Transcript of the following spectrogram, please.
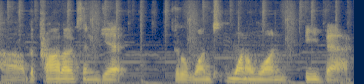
uh, the products and get sort of one, one-on-one feedback.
